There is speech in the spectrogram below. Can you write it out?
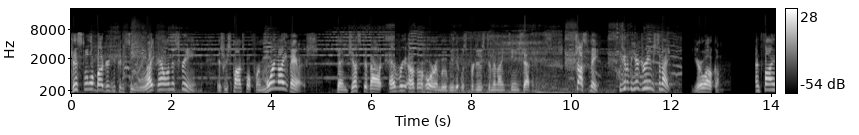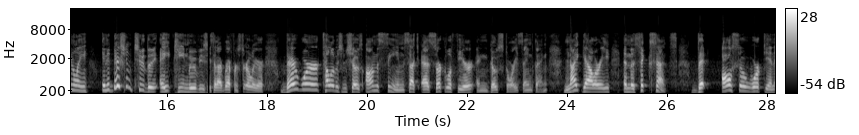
This little bugger you can see right now on the screen is responsible for more nightmares than just about every other horror movie that was produced in the 1970s. Trust me, he's going to be your dreams tonight. You're welcome. And finally, in addition to the 18 movies that I've referenced earlier, there were television shows on the scene such as Circle of Fear and Ghost Story, same thing, Night Gallery, and The Sixth Sense that also worked in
